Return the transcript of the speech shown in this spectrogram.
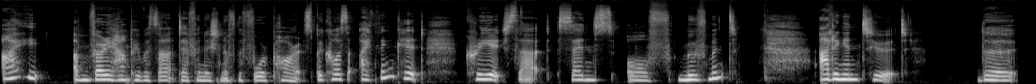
I am very happy with that definition of the four parts because I think it creates that sense of movement, adding into it the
